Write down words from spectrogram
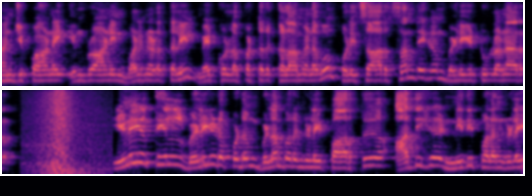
கஞ்சிப்பானை இம்ரானின் வழிநடத்தலில் மேற்கொள்ளப்பட்டிருக்கலாம் எனவும் போலீசார் சந்தேகம் வெளியிட்டுள்ளனர். இணையத்தில் வெளியிடப்படும் விளம்பரங்களை பார்த்து அதிக நிதி பலன்களை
